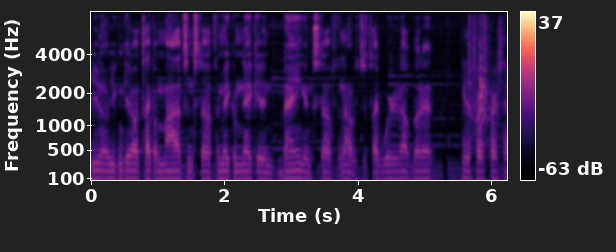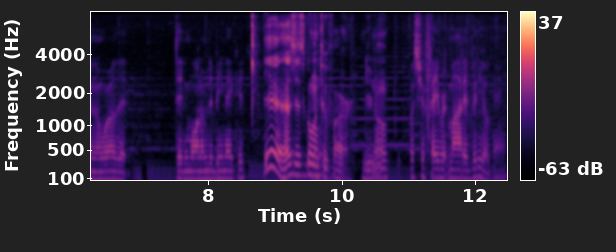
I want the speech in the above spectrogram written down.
you know, you can get all type of mods and stuff and make them naked and bang and stuff. And I was just like weirded out by that. You the first person in the world that didn't want them to be naked? Yeah, that's just going too far, you know? What's your favorite modded video game?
